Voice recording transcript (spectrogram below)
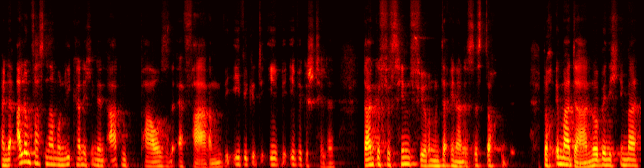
eine allumfassende Harmonie kann ich in den Atempausen erfahren, wie ewige, ewige, ewige Stille. Danke fürs Hinführen und Erinnern. Es ist doch, doch immer da, nur bin ich immer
